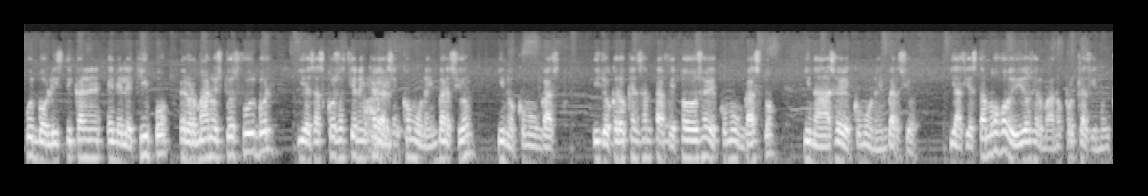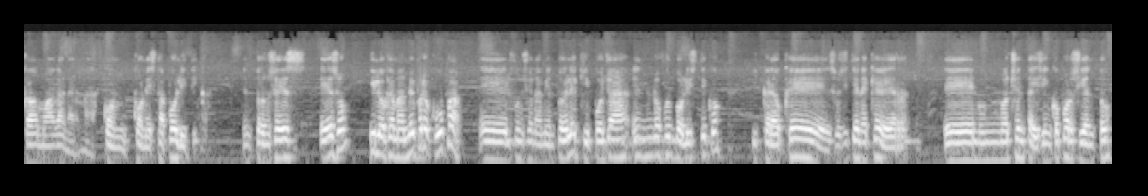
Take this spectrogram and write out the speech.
futbolística en, en el equipo, pero hermano, esto es fútbol y esas cosas tienen que verse como una inversión y no como un gasto. Y yo creo que en Santa Fe todo se ve como un gasto y nada se ve como una inversión. Y así estamos jodidos, hermano, porque así nunca vamos a ganar nada con, con esta política. Entonces, eso. Y lo que más me preocupa, eh, el funcionamiento del equipo ya en lo futbolístico, y creo que eso sí tiene que ver eh, en un 85%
